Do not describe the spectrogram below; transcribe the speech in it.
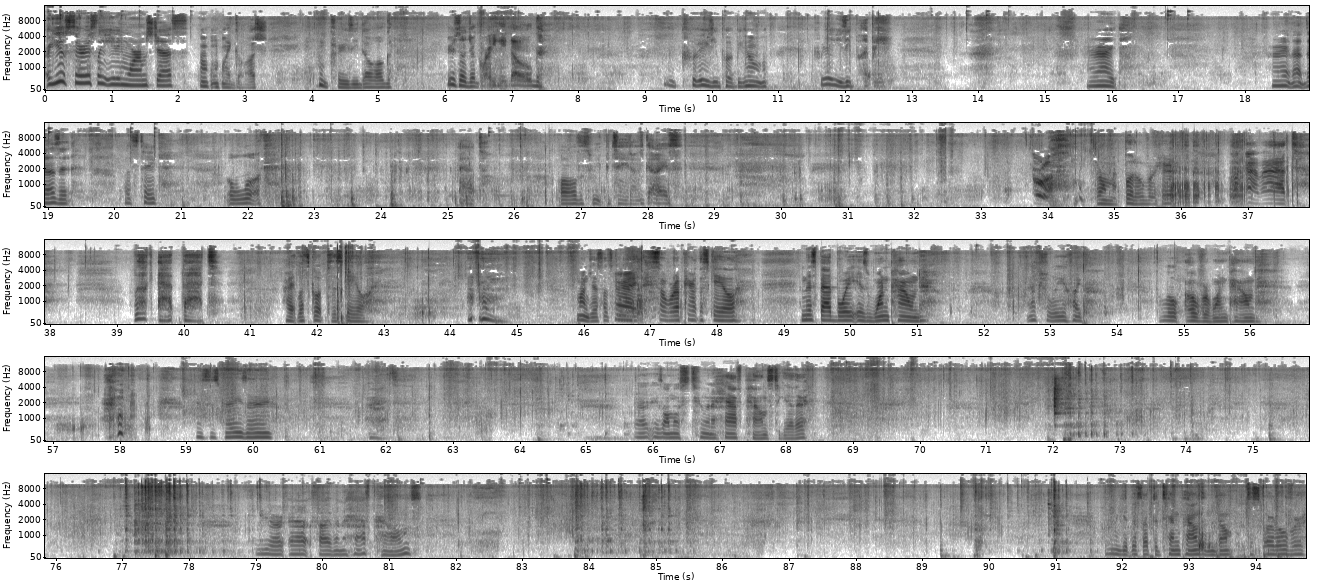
Are you seriously eating worms, Jess? Oh my gosh. You crazy dog. You're such a crazy dog. You crazy puppy, huh? Crazy puppy. All right. All right, that does it. Let's take a look at all the sweet potatoes, guys. throw my foot over here. Look at that. Look at that. All right, let's go up to the scale. Come on, Jess, let's go. All right, so we're up here at the scale. And this bad boy is one pound. Actually, like a little over one pound. this is crazy. All right. That is almost two and a half pounds together. We are at five and a half pounds. I'm gonna get this up to 10 pounds and dump to start over.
